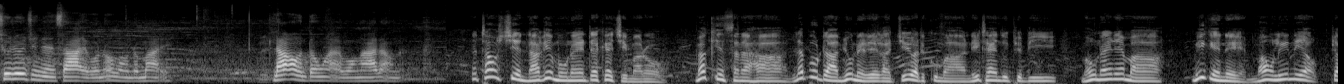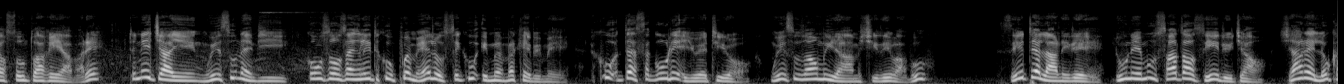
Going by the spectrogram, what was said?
ချိုးချိုးချင်းချင်းစားရတယ်ဗောနော်မောင်နှမတွေလောက်အောင်သုံးရတယ်ဗော9000နဲ့။2008နာဂစ်မုန်တိုင်းတက်ခဲ့ချိန်မှာတော့မက်ခင်စန္နာဟာလက်ပုတ်တာမြို့နယ်တွေကကျေးရွာတစ်ခုမှာနေထိုင်သူဖြစ်ပြီးမုန်တိုင်းထဲမှာ မိခင်နဲ့မောင်လေးနှစ်ယောက်ပျောက်ဆုံးသွားခဲ့ရပါတယ်။တနေ့ကျရင်ငွေစုနိုင်ပြီးကုံစုံဆိုင်ကလေးတစ်ခုဖွင့်မယ်လို့စိတ်ကူးအိမ်မက်မှတ်ခဲ့ပေမဲ့အခုအသက်19နှစ်အရွယ်အထိတော့ငွေစုဆောင်းမိတာမရှိသေးပါဘူး။ဈေးတက်လာနေတဲ့လူနေမှုစားသောက်ဈေးတွေကြောင့်ရတဲ့လောက်ခ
